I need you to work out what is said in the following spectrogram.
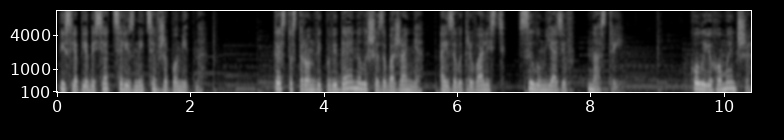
Після 50 ця різниця вже помітна. Тестостерон відповідає не лише за бажання, а й за витривалість, силу м'язів, настрій. Коли його менше,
